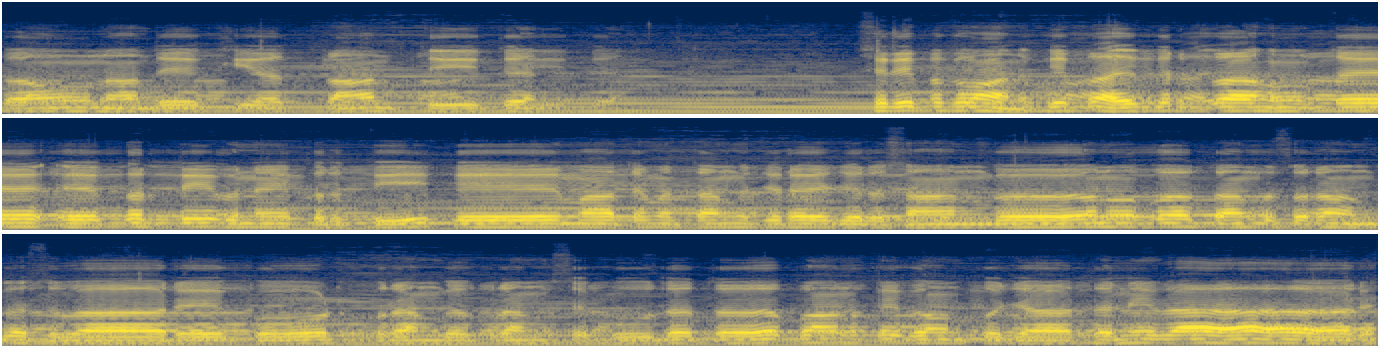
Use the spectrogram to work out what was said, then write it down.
ਕਉ ਨਾ ਦੇਖਿਆ ਪ੍ਰਾਂਤੀ ਕੇ ਸ੍ਰੀ ਭਗਵਾਨ ਕੀ ਭਾਈ ਕਿਰਪਾ ਹੂੰ ਤੇ ਏ ਕਰਤੀ ਬਨੇ ਕਰਤੀ ਕੇ ਮਾਤੇ ਮ ਤੰਗ ਜਰੇ ਜਰ ਸੰਗ, ਅਨੁਪ ਤੰਗ ਸੁਰੰਗ ਸਵਾਰੇ, ਕੋਟ ਪ੍ਰੰਗ ਪੁਰੰਗ ਸਕੂਦਤ ਪਾਨ ਕੇ ਗਉਨ ਕੋ ਜਾਤ ਨਿਵਾਰ।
